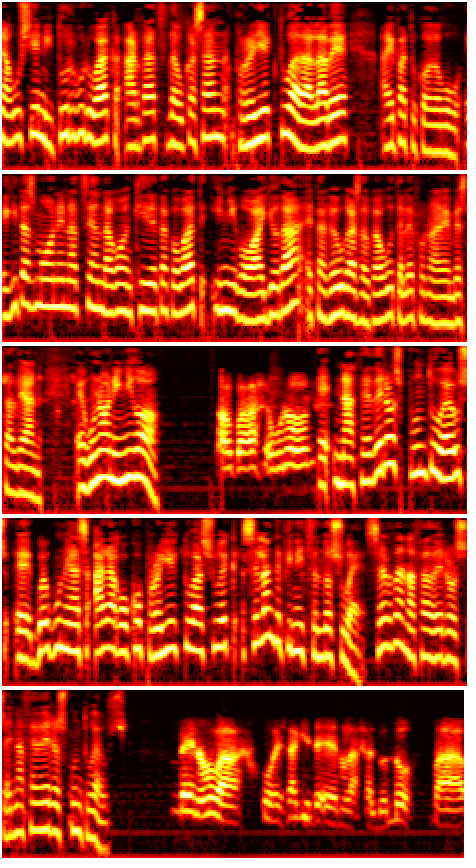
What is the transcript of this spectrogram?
nagusien iturburuak ardatz daukasan proiektua da labe aipatuko dugu. Egitasmo honen atzean dagoen kidetako bat inigo aio da eta geugaz daukagu telefonoaren bestaldean. Egunon, inigo? Haupa, egunon. E, nacederos.eus e, webguneaz aragoko proiektua zuek zelan definitzen dozue? Zer da nacederos, e, nacederos.eus? Beno, ba, jo, ez dakit eh, nola saltu ondo. Ba,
